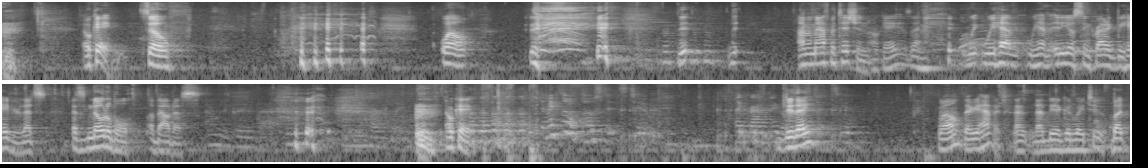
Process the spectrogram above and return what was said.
Okay, so, well, I'm a mathematician, okay? We, we have, we have idiosyncratic behavior. That's, that's notable about us. I would agree with that. Hardly. Okay, They make little post-its too, like graph paper. Do they? Post-its, yeah. well, there you have it. That, that'd be a good way too. But,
